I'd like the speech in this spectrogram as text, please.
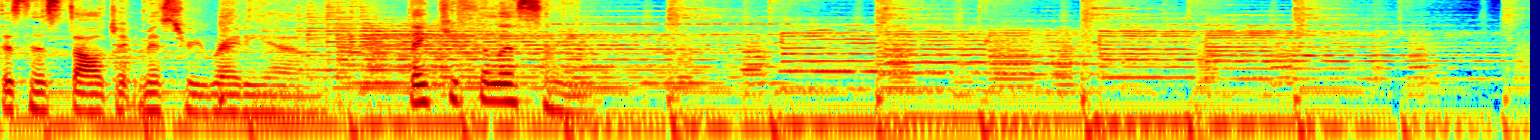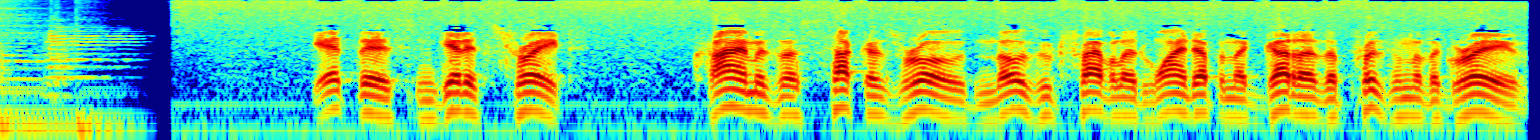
this nostalgic mystery radio. Thank you for listening. Get this and get it straight. Crime is a sucker's road, and those who travel it wind up in the gutter, the prison, or the grave.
